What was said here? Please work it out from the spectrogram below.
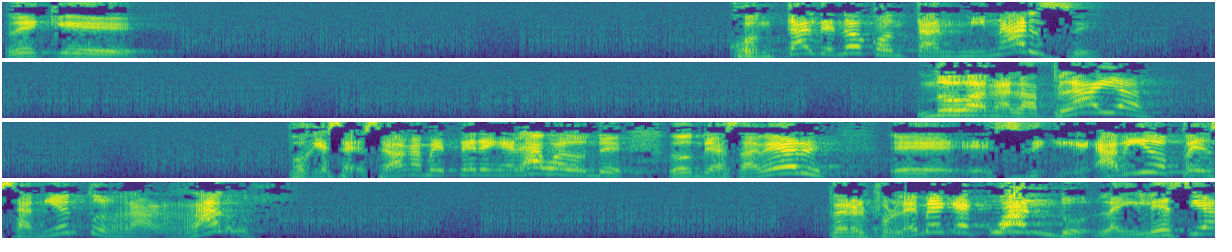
de que con tal de no contaminarse, no van a la playa, porque se, van a meter en el agua donde, donde a saber eh, ha habido pensamientos raros. Pero el problema es que cuando la iglesia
